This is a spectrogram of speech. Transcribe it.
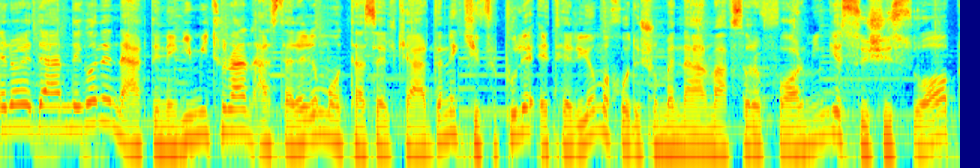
ارائه دهندگان نقدینگی می‌تونن از طریق متصل کردن کیف پول اتریوم خودشون به نرم افزار farming SushiSwap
